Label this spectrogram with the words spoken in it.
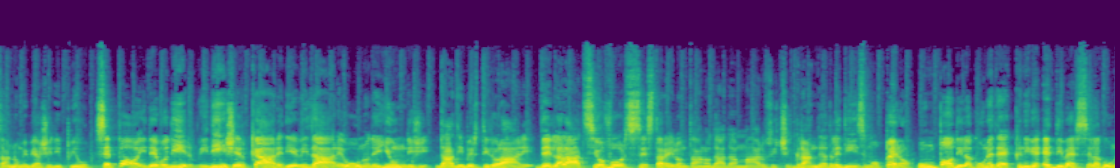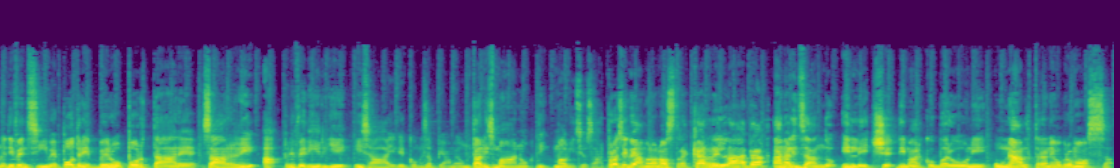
mi piace di più. Se poi devo dirvi di cercare di evitare uno degli 11 dati per titolari della Lazio, forse starei lontano da Adam Marusic. Grande atletismo, però un po' di lacune tecniche e diverse lacune difensive potrebbero portare Sarri a preferirgli Isai, che come sappiamo è un talismano di Maurizio Sarri. Proseguiamo la nostra carrellata analizzando il Lecce di Marco Baroni, un'altra neopromossa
